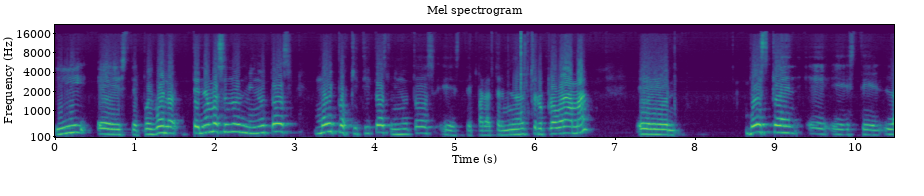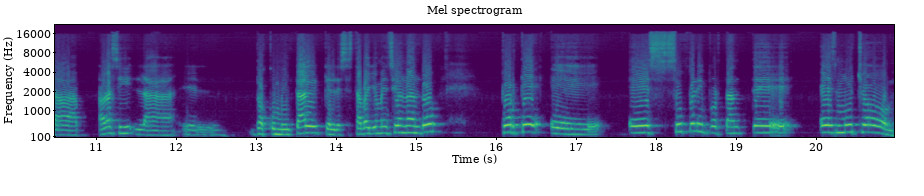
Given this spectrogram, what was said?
Y este, pues bueno, tenemos unos minutos, muy poquititos minutos este, para terminar nuestro programa. Eh, busquen eh, este, la, ahora sí, la, el documental que les estaba yo mencionando, porque eh, es súper importante, es mucho,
